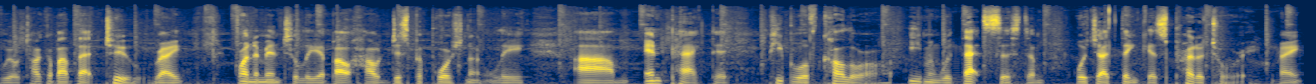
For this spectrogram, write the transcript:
We'll talk about that too, right? Fundamentally, about how disproportionately um, impacted people of color are, even with that system, which I think is predatory, right?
